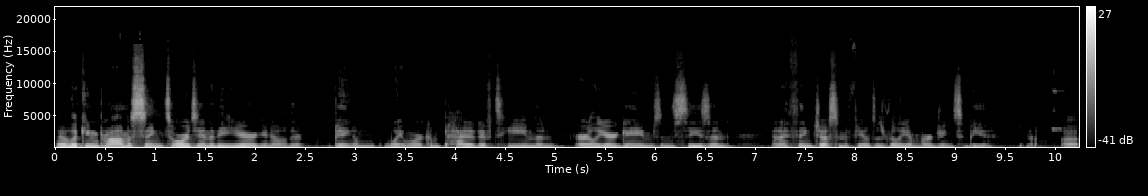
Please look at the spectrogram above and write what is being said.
they're looking promising towards the end of the year. You know, they're being a way more competitive team than earlier games in the season, and I think Justin Fields is really emerging to be, you know,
